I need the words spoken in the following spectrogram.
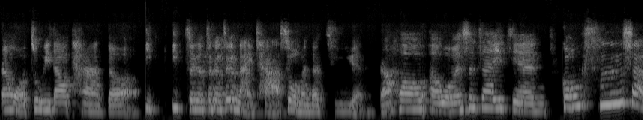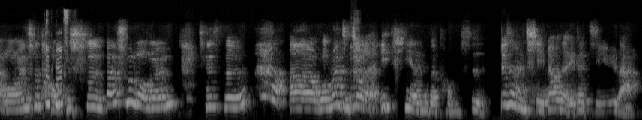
让我注意到他的一一这个这个这个奶茶是我们的机缘。然后呃，我们是在一间公司上，我们是同事，但是我们其实呃，我们只做了一天的同事，就是很奇妙的一个机遇啦。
